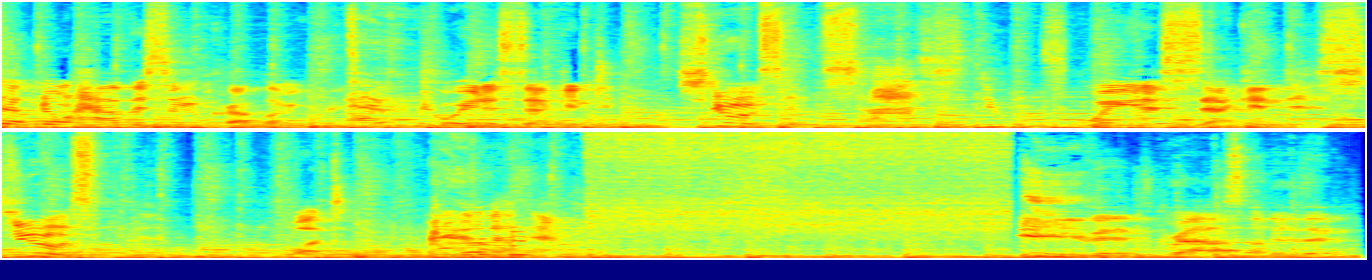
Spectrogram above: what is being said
That don't have this in crap. Let me. Wait a second. Students, ah, students. Wait a second. Students. What? Even graphs other than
